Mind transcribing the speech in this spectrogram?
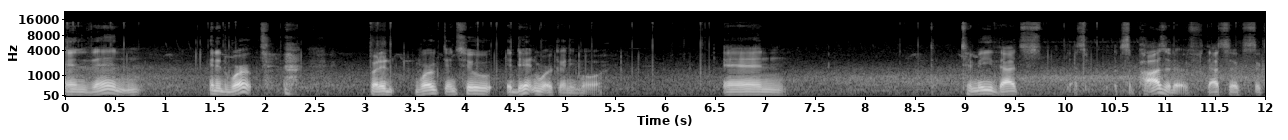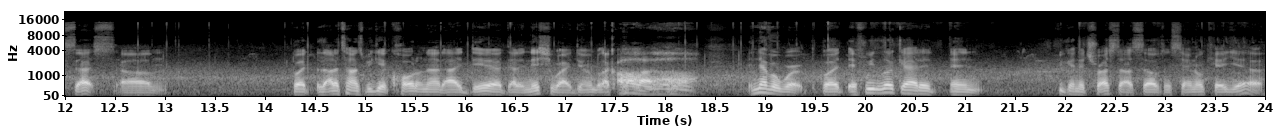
And then, and it worked. but it worked until it didn't work anymore. And to me, that's, that's it's a positive. That's a success. Um, but a lot of times we get caught on that idea, that initial idea, and we're like, oh, it never worked. But if we look at it and begin to trust ourselves and saying, okay, yeah,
